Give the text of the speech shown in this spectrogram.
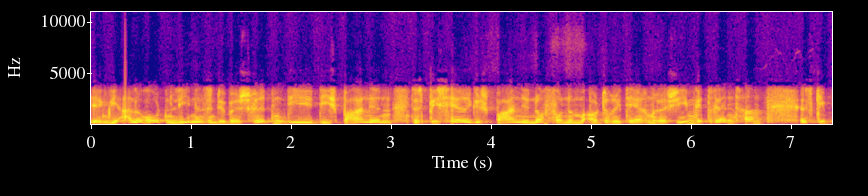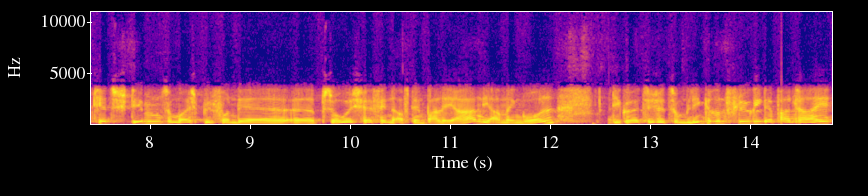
irgendwie alle roten Linien sind überschritten, die die Spanien, das bisherige Spanien noch von einem autoritären Regime getrennt haben. Es gibt jetzt Stimmen, zum Beispiel von der äh, PSOE-Chefin auf den Balearen, die Armengol, die gehört sicher zum linkeren Flügel der Partei,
